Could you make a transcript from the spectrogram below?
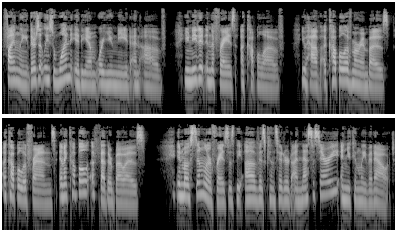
Finally, there's at least one idiom where you need an of. You need it in the phrase a couple of. You have a couple of marimbas, a couple of friends, and a couple of feather boas. In most similar phrases, the of is considered unnecessary and you can leave it out.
